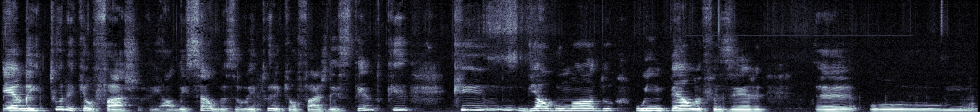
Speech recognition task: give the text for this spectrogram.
É a leitura que ele faz, é a audição, mas a leitura que ele faz desse tento que, que de algum modo o impele a fazer uh, o,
